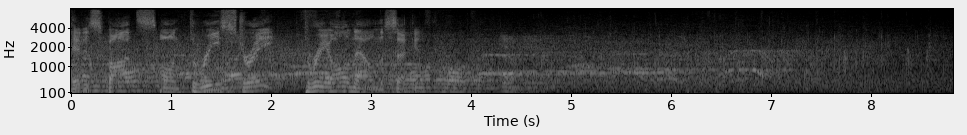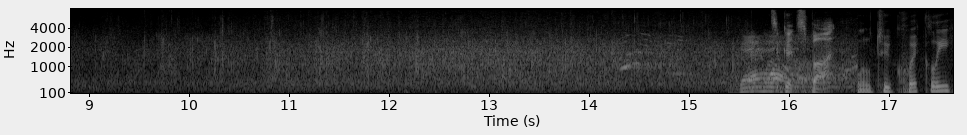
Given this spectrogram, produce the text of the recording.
hit his spots on three straight, three all now in the second. It's a good spot. A little too quickly.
